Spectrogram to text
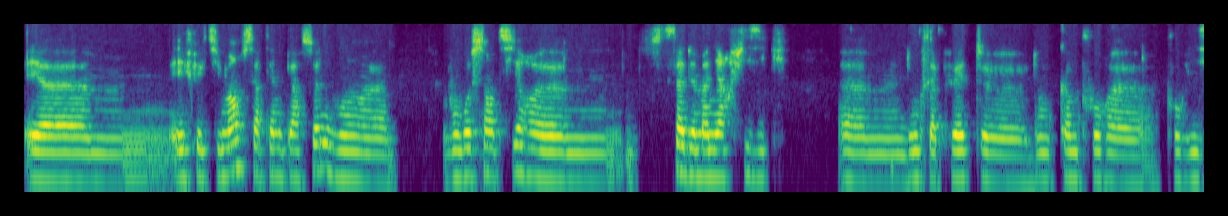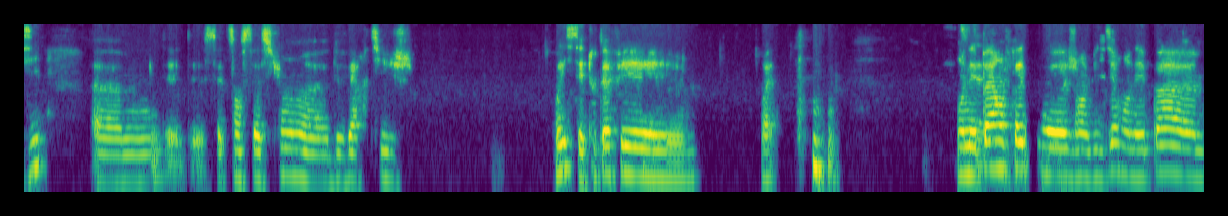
Et, euh, effectivement, certaines personnes vont, vont ressentir ça de manière physique. Donc, ça peut être, donc, comme pour, pour de- cette sensation de vertige. Oui, c'est tout à fait. Ouais. On n'est pas, en fait, euh, j'ai envie de dire, on n'est pas. euh,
